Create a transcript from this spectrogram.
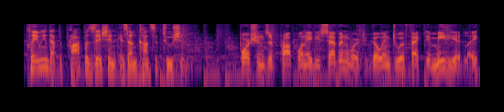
claiming that the proposition is unconstitutional. Portions of Prop 187 were to go into effect immediately,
